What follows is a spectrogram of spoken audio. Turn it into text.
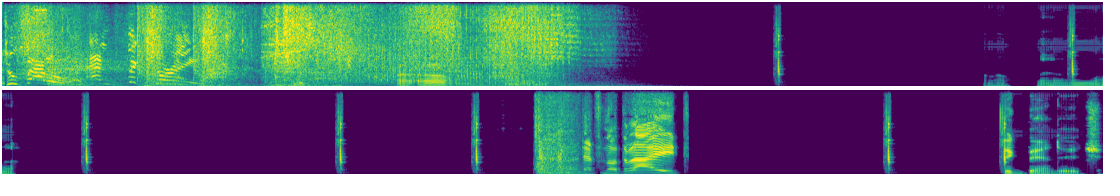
To battle and victory! Uh-oh. Oh, no, we wanna... That's not right. Big bandage.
